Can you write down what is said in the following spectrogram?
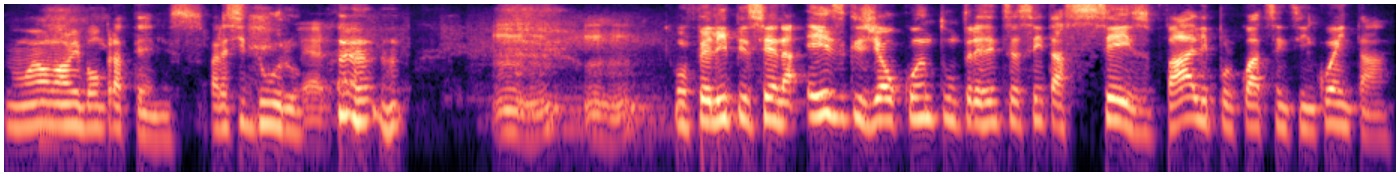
Não é um nome bom para tênis. Parece duro. uhum, uhum. O Felipe Sena, ASICS Gel Quantum 366 vale por 450?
